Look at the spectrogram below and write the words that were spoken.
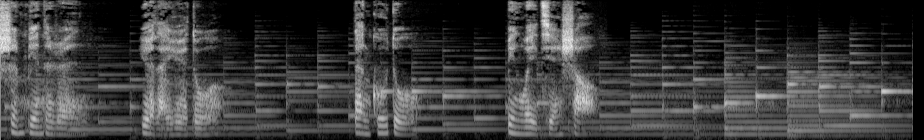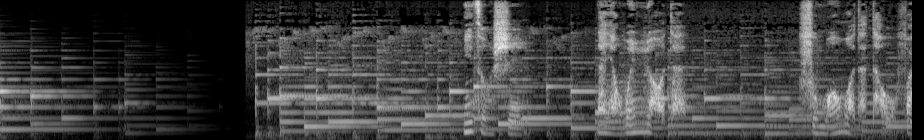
身边的人越来越多，但孤独并未减少。你总是那样温柔的抚摸我的头发，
